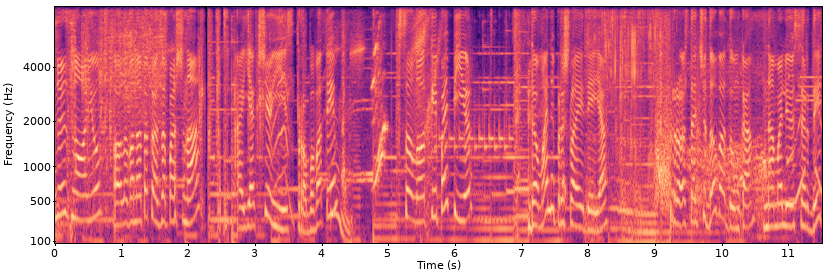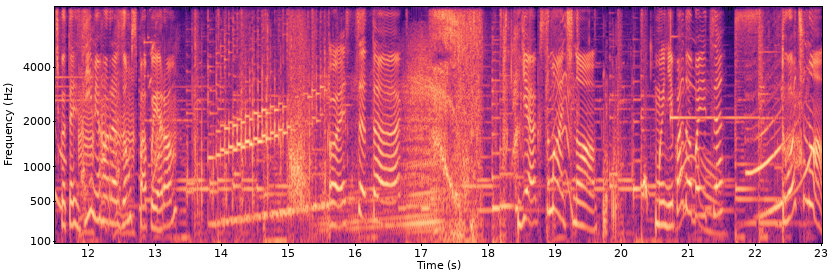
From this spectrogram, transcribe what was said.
Не знаю, але вона така запашна. А якщо її спробувати? Солодкий папір. До мене прийшла ідея. Просто чудова думка. Намалюю сердечко та з'їм його разом з папером. Ось це так. Як смачно. Мені подобається. Точно?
